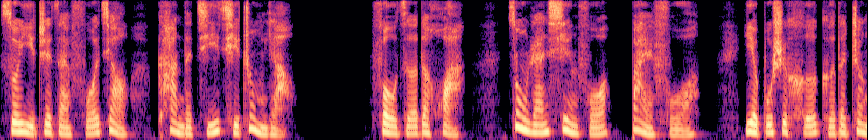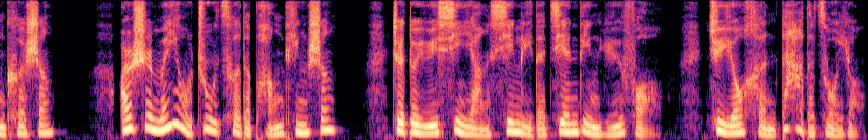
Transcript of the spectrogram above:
所以，这在佛教看得极其重要。否则的话，纵然信佛拜佛，也不是合格的正科生，而是没有注册的旁听生。这对于信仰心理的坚定与否，具有很大的作用。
